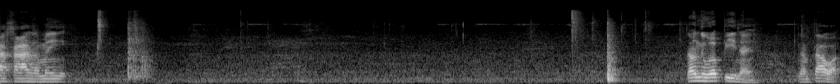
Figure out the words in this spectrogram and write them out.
ราคาทำไม ต้องดูว่าปีไหน น้ำเต้าอะ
